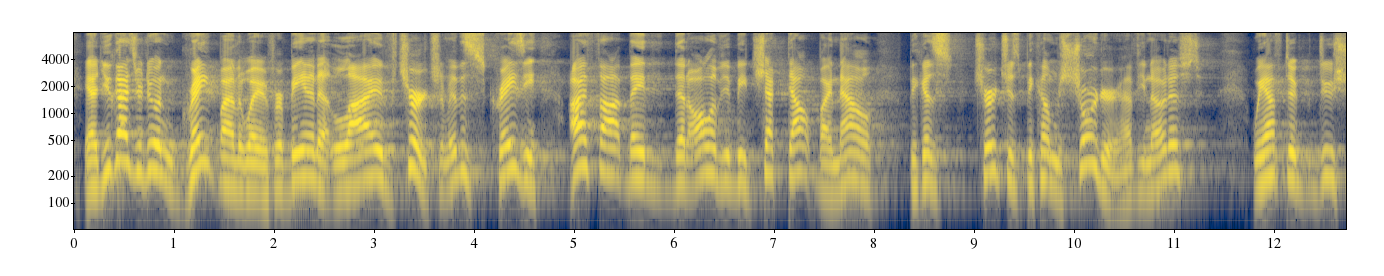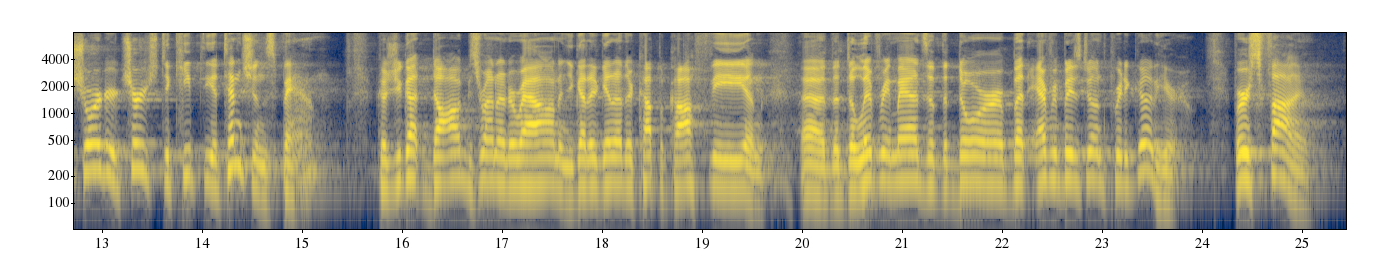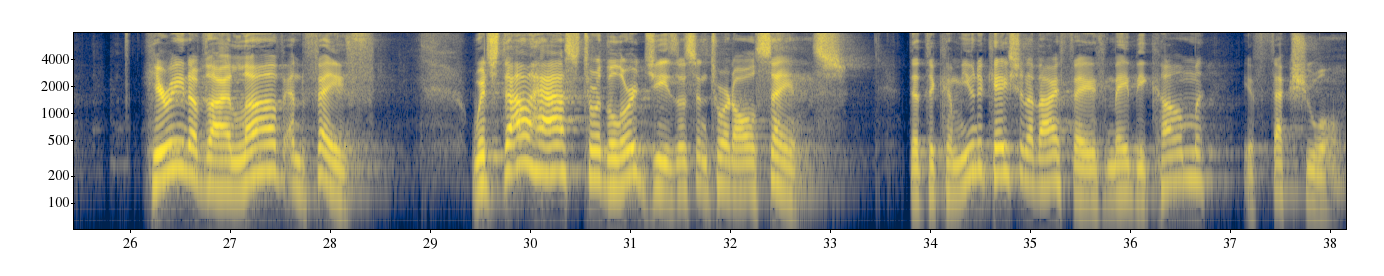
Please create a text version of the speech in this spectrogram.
And you guys are doing great, by the way, for being at live church. I mean, this is crazy. I thought they that all of you be checked out by now because church has become shorter. Have you noticed? We have to do shorter church to keep the attention span because you got dogs running around and you got to get another cup of coffee and uh, the delivery man's at the door, but everybody's doing pretty good here. Verse 5 Hearing of thy love and faith which thou hast toward the Lord Jesus and toward all saints, that the communication of thy faith may become effectual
